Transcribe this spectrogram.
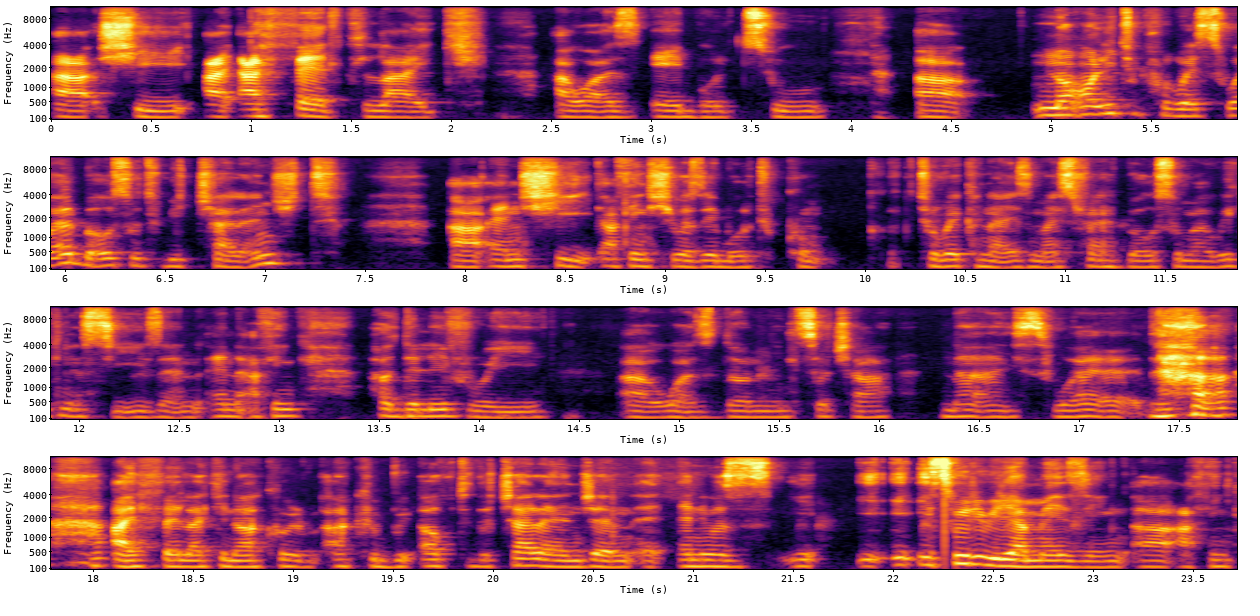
uh, she I, I felt like i was able to uh, not only to progress well but also to be challenged. Uh, and she i think she was able to come to recognize my strength but also my weaknesses. And and i think her delivery was done in such a nice way. i felt like you know i could i could be up to the challenge and and it was it, it's really really amazing uh, i think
